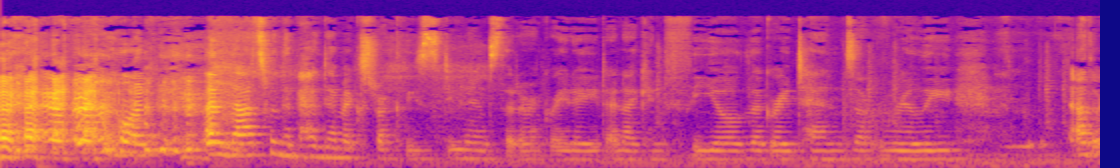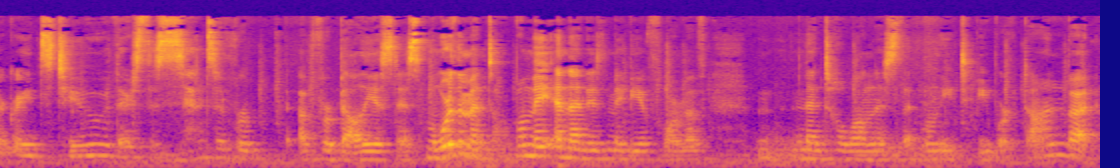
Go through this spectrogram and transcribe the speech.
everyone, and that's when the pandemic struck these students that are in grade eight, and I can feel the grade tens are really. Other grades too. There's this sense of re- of rebelliousness, more than mental. Well, may, and that is maybe a form of m- mental wellness that will need to be worked on. But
